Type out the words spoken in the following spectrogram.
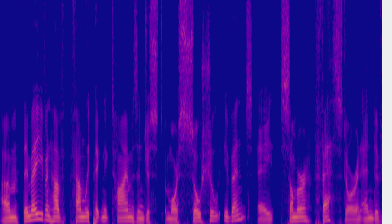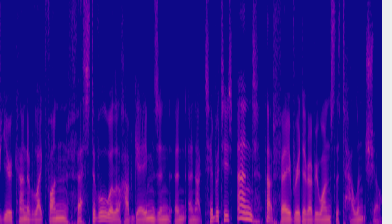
Um, they may even have family picnic times and just more social events, a summer fest or an end of year kind of like fun festival where they'll have games and, and, and activities activities, and that favourite of everyone's, the talent show.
